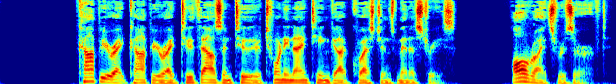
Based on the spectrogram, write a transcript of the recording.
Copyright copyright 2002 to 2019 Got Questions Ministries. All rights reserved.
